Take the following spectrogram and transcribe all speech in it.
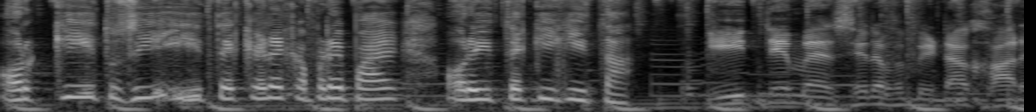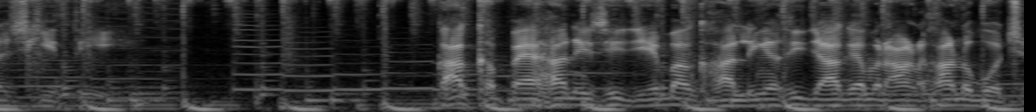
ਔਰ ਕੀ ਤੁਸੀਂ ਈਦ ਤੇ ਕਿਹੜੇ ਕੱਪੜੇ ਪਾਏ ਔਰ ਈਦ ਤੇ ਕੀ ਕੀਤਾ ਈਦ ਤੇ ਮੈਂ ਸਿਰਫ ਬੇਟਾ ਖਾਰਿਸ਼ ਕੀਤੀ ਕੱਖ ਪੈਸਾ ਨਹੀਂ ਸੀ ਜੇਬਾਂ ਖਾਲੀਆਂ ਸੀ ਜਾ ਕੇ ਇਮਰਾਨ ਖਾਨ ਨੂੰ ਪੁੱਛ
